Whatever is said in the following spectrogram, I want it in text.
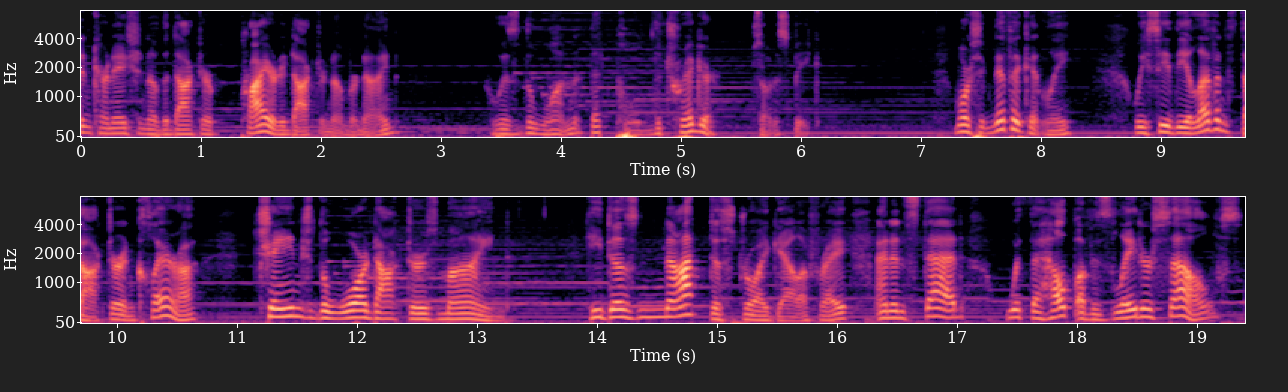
incarnation of the Doctor prior to Doctor Number 9, who is the one that pulled the trigger, so to speak. More significantly, we see the 11th Doctor and Clara change the War Doctor's mind. He does not destroy Gallifrey, and instead, with the help of his later selves,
